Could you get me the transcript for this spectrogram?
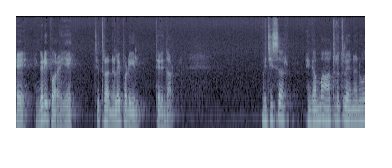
ஏ எங்கடி போகிற ஏ சித்ரா நிலைப்படியில் தெரிந்தாள். விஜய் சார் எங்கள் அம்மா ஆத்திரத்தில் என்னென்னவோ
